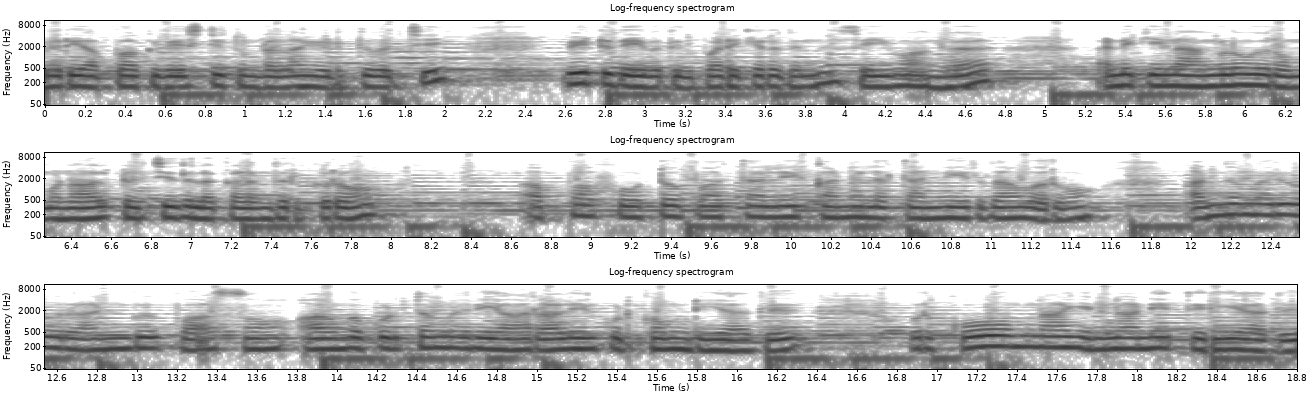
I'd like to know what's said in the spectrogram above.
மாரி அப்பாவுக்கு வேஷ்டி துண்டெல்லாம் எடுத்து வச்சு வீட்டு தெய்வத்துக்கு படைக்கிறதுன்னு செய்வாங்க. அன்றைக்கி நாங்களும் ரொம்ப நாள் கழித்து இதில் கலந்துருக்குறோம். அப்பா ஃபோட்டோ பார்த்தாலே கண்ணில் தண்ணீர் தான் வரும். அந்த மாதிரி ஒரு அன்பு பாசம் அவங்க கொடுத்த மாதிரி யாராலையும் கொடுக்க முடியாது. ஒரு கோவம்னா என்னன்னே தெரியாது.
